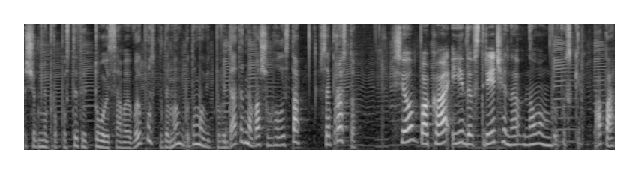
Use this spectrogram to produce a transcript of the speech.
щоб не пропустити той самий випуск, де ми будемо відповідати на вашого листа. Все просто. Все, пока і до встречи на новому випуску. Па-па!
